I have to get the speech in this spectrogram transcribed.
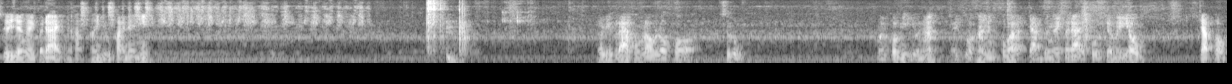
ซื้อยังไงก็ได้นะครับ ให้อยู่ภายในนี้ เราเรียกลากของเราเราก็สรุป มันก็มีอยู่นะในตัวห้าหนึ่งเพราะว่าจับยังไงก็ได้ ผมจะไม่ยอมจับออก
